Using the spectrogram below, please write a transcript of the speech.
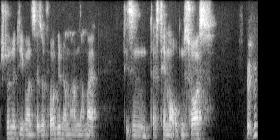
Stunde, die wir uns da so vorgenommen haben, nochmal diesen, das Thema Open Source mhm.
